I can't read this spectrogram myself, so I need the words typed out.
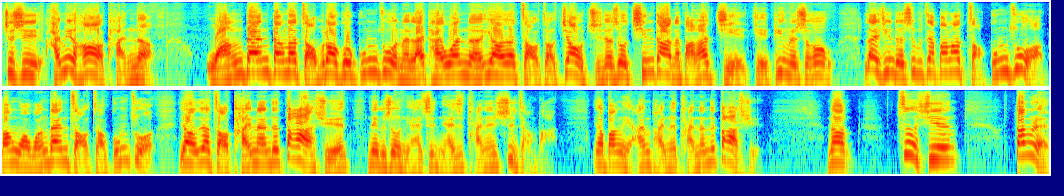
就是还没有好好谈呢。王丹当他找不到过工作呢，来台湾呢，要要找找教职的时候，清大呢把他解解聘的时候，赖清德是不是在帮他找工作？帮王王丹找找工作，要要找台南的大学。那个时候你还是你还是台南市长吧？要帮你安排呢台南的大学。那这些当然，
